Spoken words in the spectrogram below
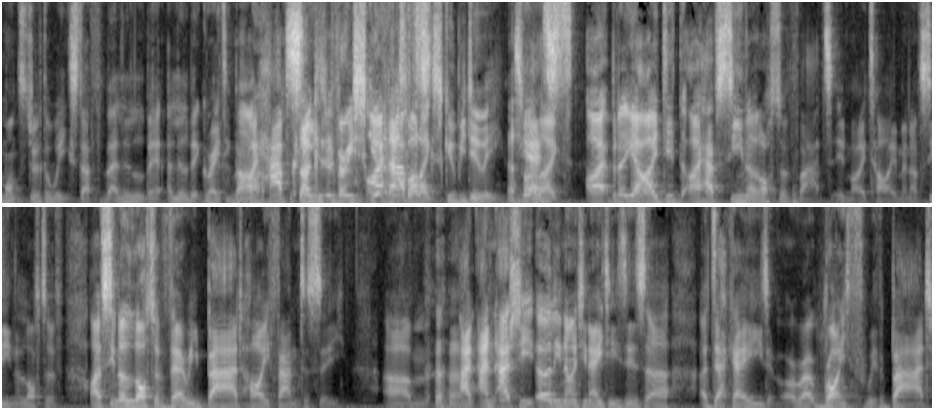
monster of the week stuff a little bit a little bit grating. But I have Because seen it's very Scoo- I that's why I like Scooby Dooey. That's what I like. Yes, I, but uh, yeah, I did. I have seen a lot of that in my time, and I've seen a lot of. I've seen a lot of very bad high fantasy. Um, and, and actually, early 1980s is uh, a decade rife with bad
